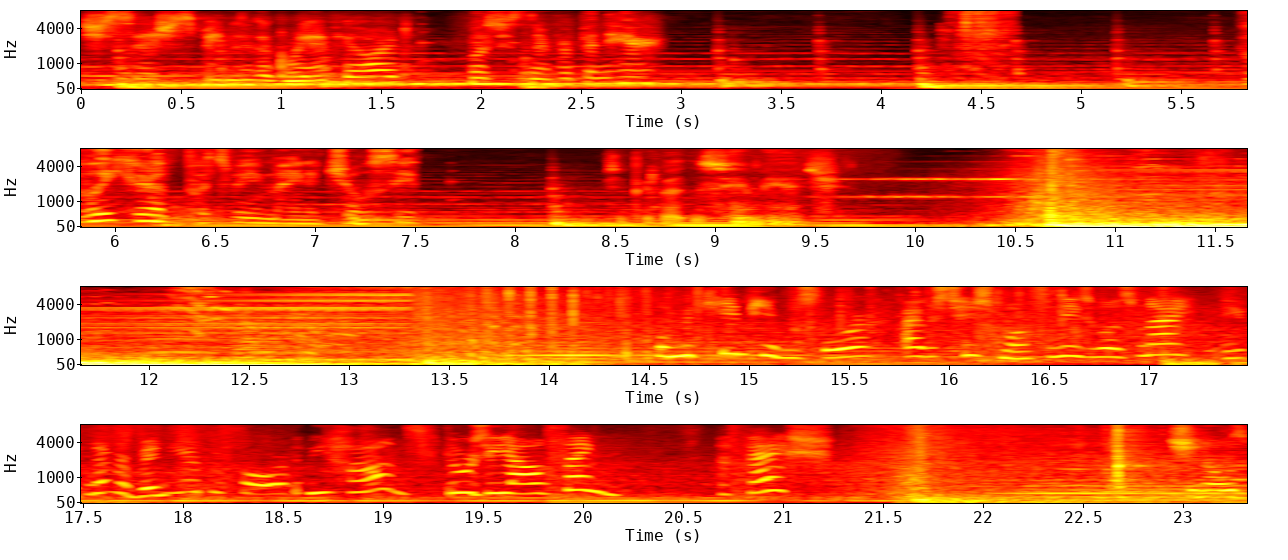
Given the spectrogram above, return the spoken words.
She says she's been to the graveyard. Well, she's never been here. The wee girl puts me in mind of Josie. Should be about the same age. I was too small for these, wasn't I? You've never been here before. We have. There was a yellow thing. A fish. She knows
